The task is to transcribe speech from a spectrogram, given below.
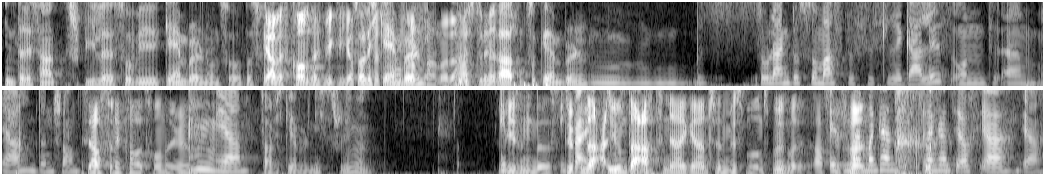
Interessante Spiele, so wie Gamblen und so. Das Ich glaube, es kommt halt wirklich auf Soll die ich Person gamblen? drauf an, oder? Würdest du mir raten zu gamblen? Mm, Solange du es so machst, dass es legal ist und ähm, ja, dann schon. Ist ja auch so eine Grauzone, gell? Ja, Darf ich Gamblen nicht streamen? Wie ist denn das? Dürfen da es unter genau. 18-Jährige anschauen? Müssen wir uns, müssen wir den Raffi Es- man, fragen. man kann man kann ja auch, ja, ja,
